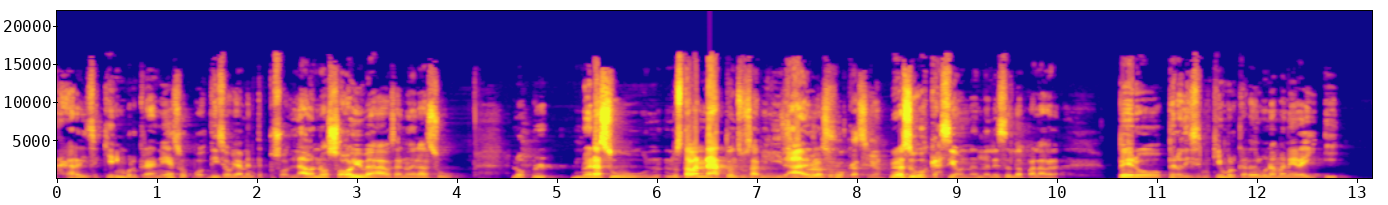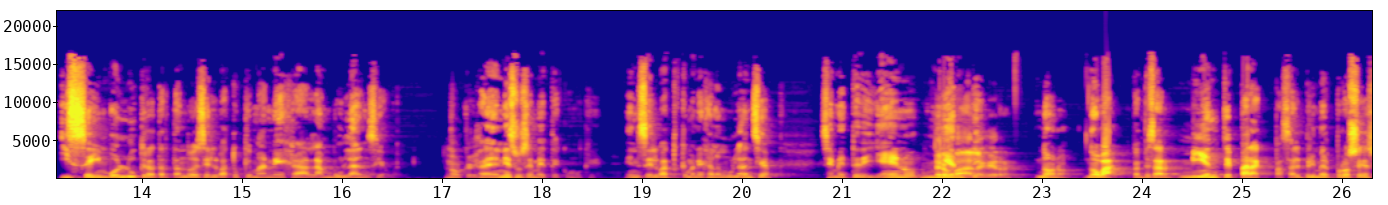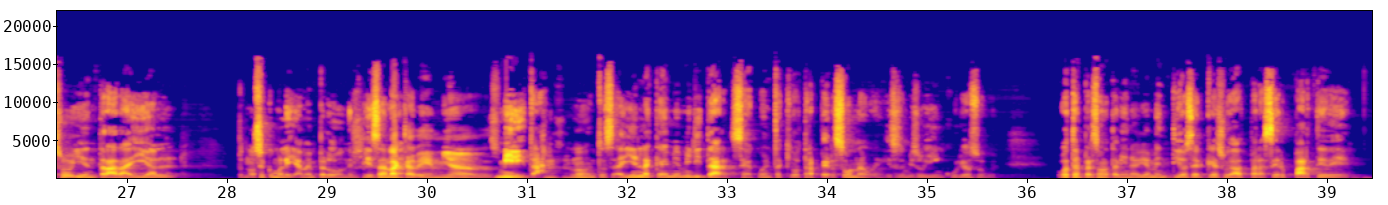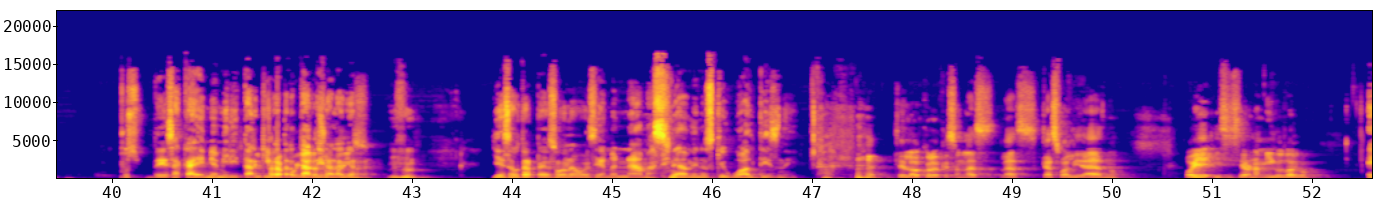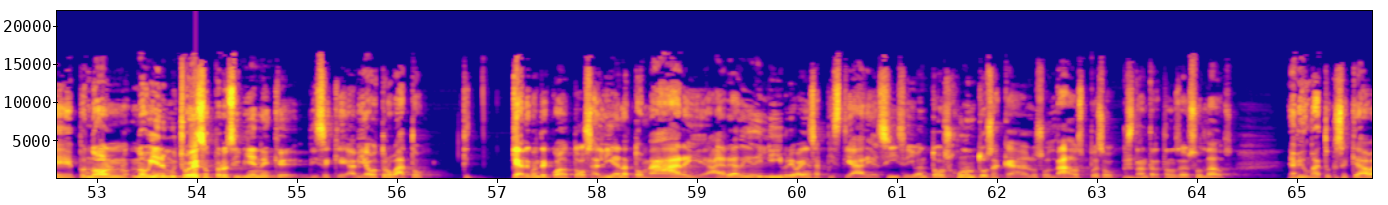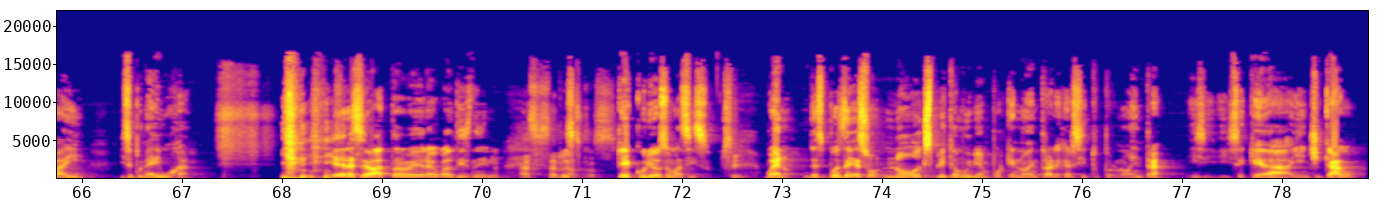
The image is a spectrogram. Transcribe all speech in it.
agarra y se quiere involucrar en eso. Dice, obviamente, pues soldado no soy, va. O sea, no era su. no era su. No estaba nato en sus habilidades. no era su vocación. No era su vocación, ándale, esa es la palabra. Pero, pero dice, me quiero involucrar de alguna manera y, y, se involucra tratando de ser el vato que maneja la ambulancia, güey. Ok. O sea, en eso se mete, como que. En ser el vato que maneja la ambulancia. se mete de lleno. Pero va a la guerra. No, no, no va. Para empezar, miente para pasar el primer proceso y entrar ahí al, pues no sé cómo le llamen, pero donde empiezan la academia militar, ¿no? Entonces ahí en la academia militar se da cuenta que otra persona, güey, eso se me hizo bien curioso, güey. Otra persona también había mentido acerca de su edad para ser parte de, pues, de esa academia militar que iba a tratar de ir a, la guerra. Y esa otra persona, se llama nada más y nada menos que Walt Disney. Qué loco lo que son las, las casualidades, ¿no? Oye, ¿y se hicieron amigos o algo? Eh, pues no, no, viene mucho eso, pero sí viene que dice que había otro vato que, que de cuenta que cuando todos salían a tomar y ah, era día de libre, váyanse a pistear y así, se iban todos juntos acá, los soldados, pues, o que están tratando de ser soldados. Y había un vato que se quedaba ahí y se ponía a dibujar. Y era ese vato, era Walt Disney, ¿no? Así son pues, las cosas. Qué curioso macizo. Sí. Bueno, después de eso, no explica muy bien por qué no entra al ejército, pero no entra y, se queda ahí en Chicago.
